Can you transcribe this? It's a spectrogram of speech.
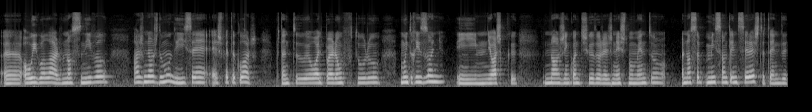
ah, ou igualar o nosso nível às melhores do mundo e isso é, é espetacular. Portanto, eu olho para um futuro muito risonho e eu acho que nós, enquanto jogadoras, neste momento, a nossa missão tem de ser esta: tem de,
